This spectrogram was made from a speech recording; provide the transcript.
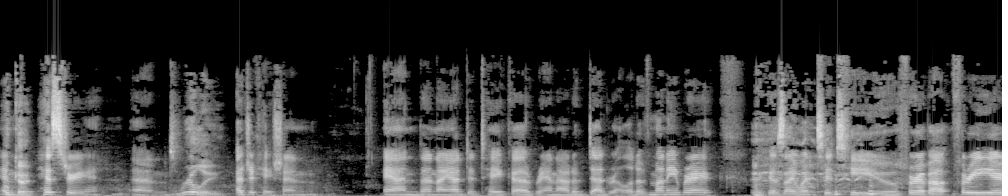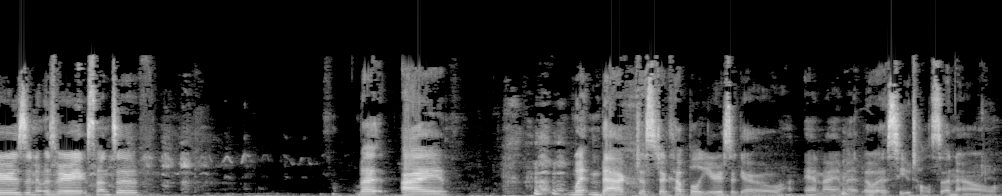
and okay, history and really? education. And then I had to take a ran out of dead relative money break because I went to TU for about three years and it was very expensive. But I went back just a couple years ago and I'm at OSU Tulsa now.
